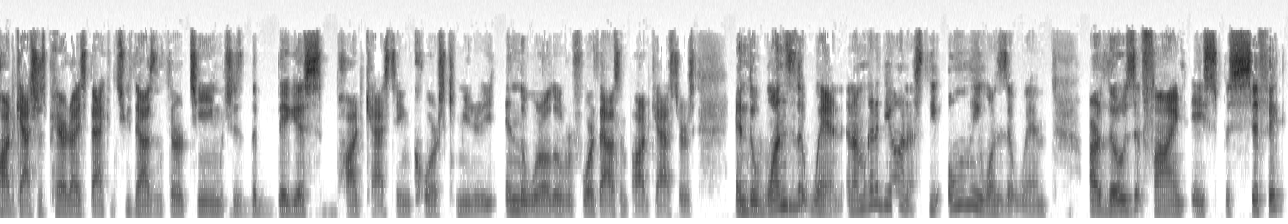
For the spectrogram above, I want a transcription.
Podcasters Paradise back in 2013, which is the biggest podcasting course community in the world, over 4,000 podcasters. And the ones that win, and I'm going to be honest, the only ones that win are those that find a specific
